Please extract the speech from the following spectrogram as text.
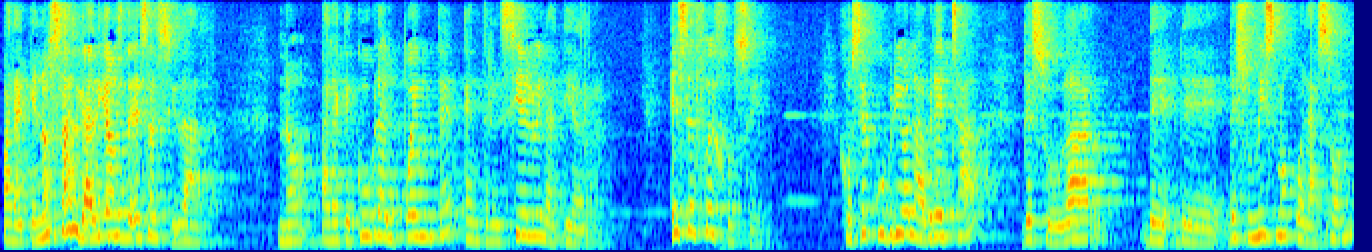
para que no salga Dios de esa ciudad, ¿no? para que cubra el puente entre el cielo y la tierra. Ese fue José. José cubrió la brecha de su hogar, de, su mismo corazón.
